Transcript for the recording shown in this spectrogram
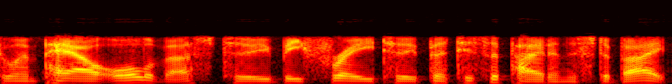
to empower all of us to be free to participate in this debate.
